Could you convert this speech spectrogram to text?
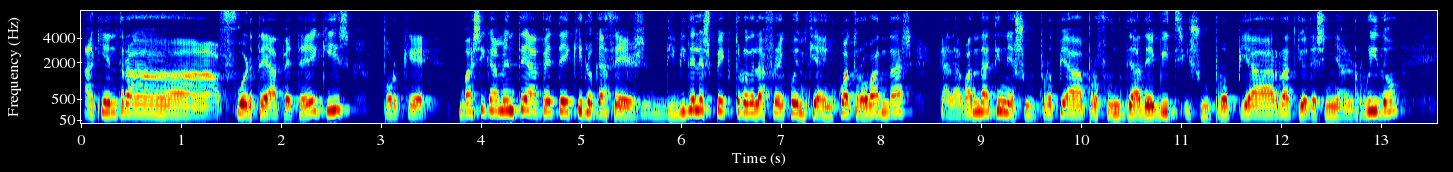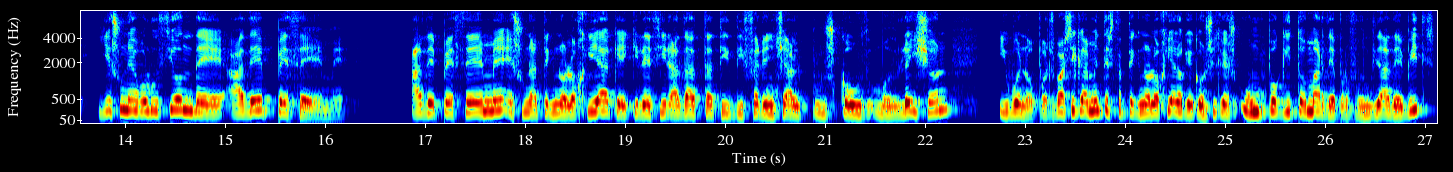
aquí entra fuerte aptX porque básicamente aptX lo que hace es divide el espectro de la frecuencia en cuatro bandas, cada banda tiene su propia profundidad de bits y su propia ratio de señal ruido y es una evolución de ADPCM. ADPCM es una tecnología que quiere decir Adaptative Differential Pulse Code Modulation y bueno, pues básicamente esta tecnología lo que consigue es un poquito más de profundidad de bits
